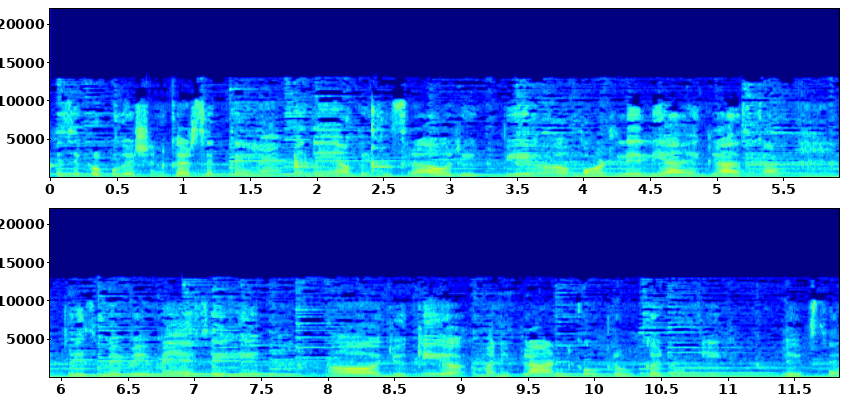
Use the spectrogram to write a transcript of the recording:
ऐसे प्रोपोगेशन कर सकते हैं। मैंने यहाँ पे दूसरा और एक भी पॉट ले लिया है ग्लास का। तो इसमें भी मैं ऐसे ही जो कि मनी प्लांट को ग्रो करूँगी लिप से।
